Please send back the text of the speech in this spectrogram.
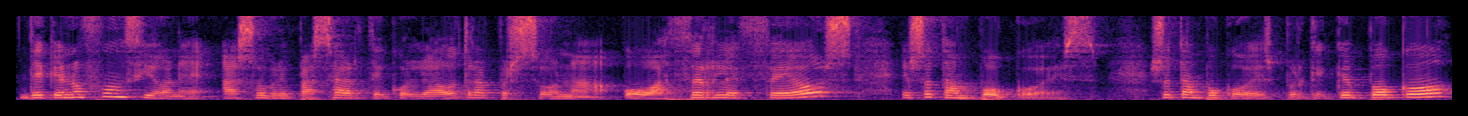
de que no funcione a sobrepasarte con la otra persona o hacerle feos, eso tampoco es. Eso tampoco es, porque qué poco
